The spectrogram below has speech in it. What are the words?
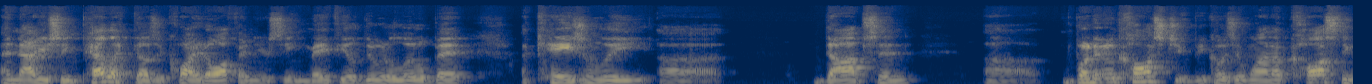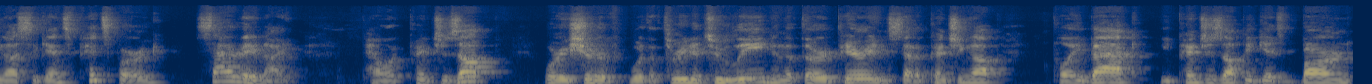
And now you're seeing Pelech does it quite often. You're seeing Mayfield do it a little bit. occasionally uh, Dobson. Uh, but it'll cost you because it wound up costing us against Pittsburgh Saturday night. Pelech pinches up where he should have with a three to two lead in the third period instead of pinching up, play back. He pinches up, he gets burned,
